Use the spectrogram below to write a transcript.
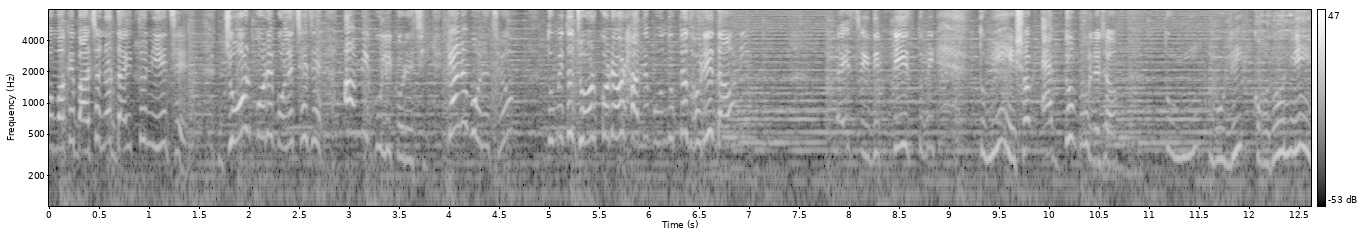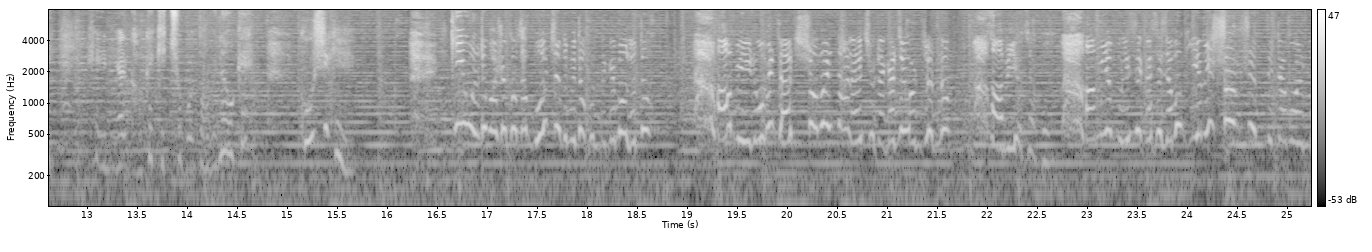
তোমাকে বাঁচানোর দায়িত্ব নিয়েছে। জোর করে বলেছে যে আমি গুলি করেছি। কেন বলেছ? তুমি তো জোর করে ওর হাতে বন্দুকটা ধরিয়ে দাওনি। তাই শ্রীদি প্লিজ তুমি তুমি এসব একদম ভুলে যাও। তুমি গুলি করনি। এই নিয়ে আর কাউকে কিচ্ছু বলতে হবে না, ওকে? খুশি কি? উল্টো পাল্টা কথা বলছো তুমি তখন থেকে বলো তো? আমি রবিতার সবাই থানায় ছুটে গেছে ওর জন্য। আমিও যাব, আমিও পুলিশের কাছে যাব কি আমি সব সত্যিটা বলব।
